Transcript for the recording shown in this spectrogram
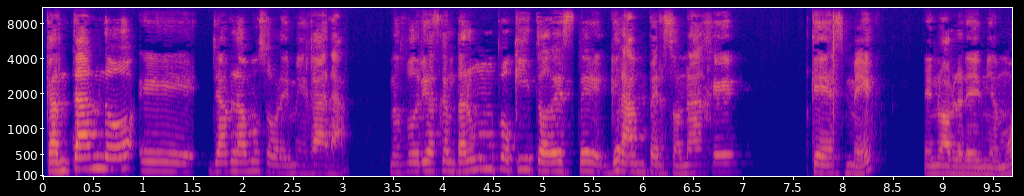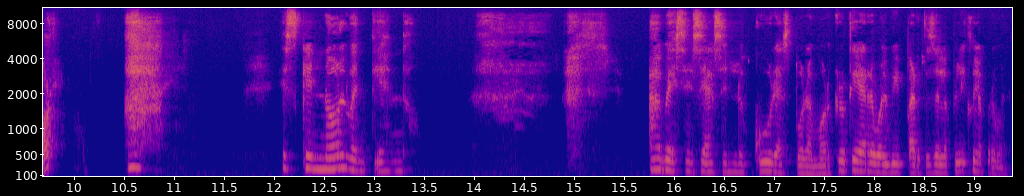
Cantando, eh, ya hablamos sobre Megara. ¿Nos podrías cantar un poquito de este gran personaje que es Meg? En No hablaré de mi amor. Ay, es que no lo entiendo. A veces se hacen locuras por amor. Creo que ya revolví partes de la película, pero bueno.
